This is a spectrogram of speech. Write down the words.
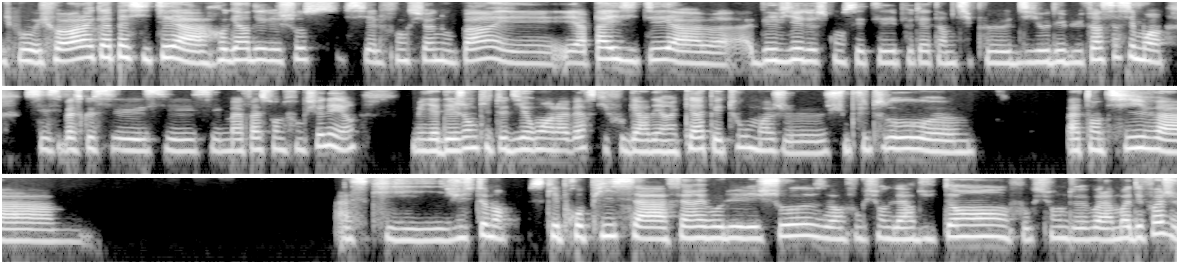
il faut, il faut avoir la capacité à regarder les choses si elles fonctionnent ou pas et, et à pas hésiter à, dévier de ce qu'on s'était peut-être un petit peu dit au début. Enfin, ça, c'est moi. C'est parce que c'est ma façon de fonctionner. Hein. Mais il y a des gens qui te diront à l'inverse qu'il faut garder un cap et tout. Moi, je, je suis plutôt euh, attentive à, à ce qui, justement, ce qui est propice à faire évoluer les choses en fonction de l'air du temps, en fonction de, voilà. Moi, des fois, je,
